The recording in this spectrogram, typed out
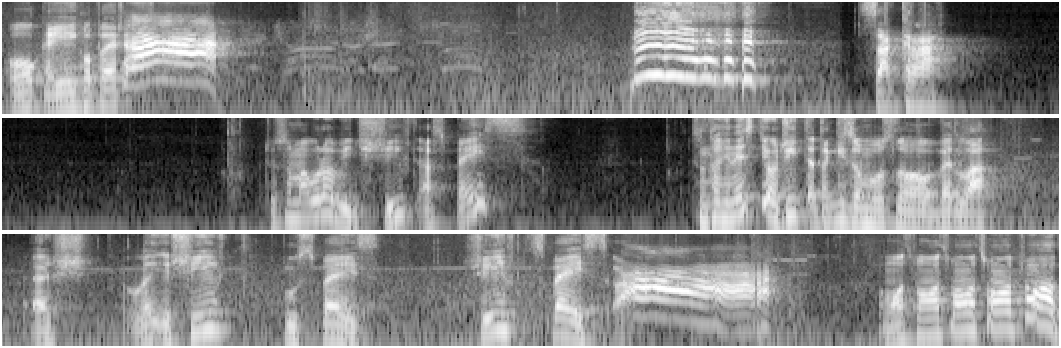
OK, jej klopeš. Sakra. Čo som mal urobiť? Shift a space? Som to ani nestihol čítať, taký som bol z toho vedľa. Shift plus space. Shift, space. Pomoc, pomoc, pomoc, pomoc, pomoc!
